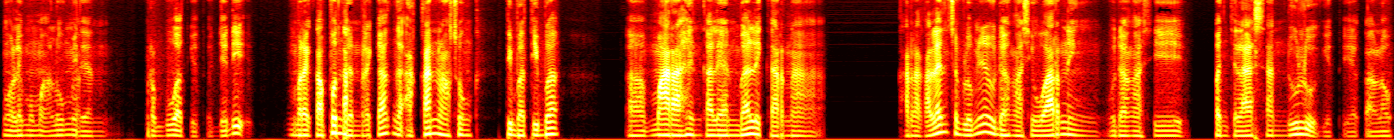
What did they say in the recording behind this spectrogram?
mulai memaklumi dan berbuat gitu. Jadi mereka pun dan mereka nggak akan langsung tiba-tiba uh, marahin kalian balik karena karena kalian sebelumnya udah ngasih warning, udah ngasih penjelasan dulu gitu ya kalau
